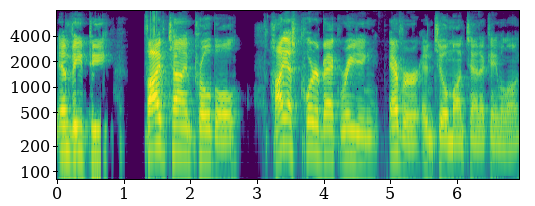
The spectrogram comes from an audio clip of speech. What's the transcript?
MVP, five-time Pro Bowl, highest quarterback rating ever until Montana came along.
